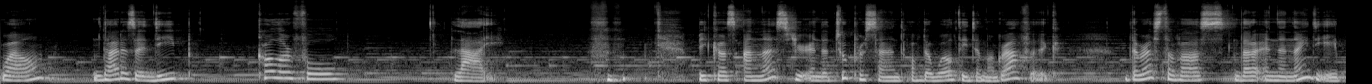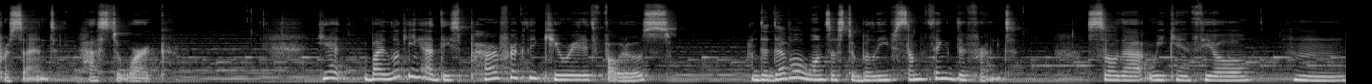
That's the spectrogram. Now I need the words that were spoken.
Well, that is a deep, colorful lie. Because unless you're in the 2% of the wealthy demographic, the rest of us that are in the 98% has to work. Yet, by looking at these perfectly curated photos, the devil wants us to believe something different so that we can feel, hmm,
